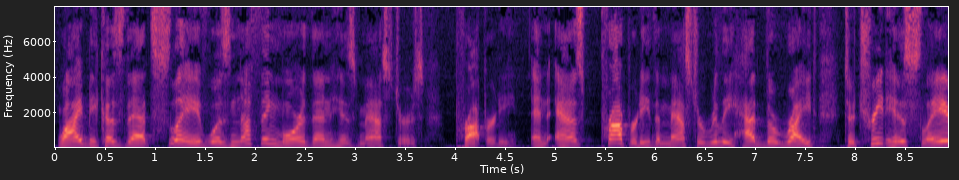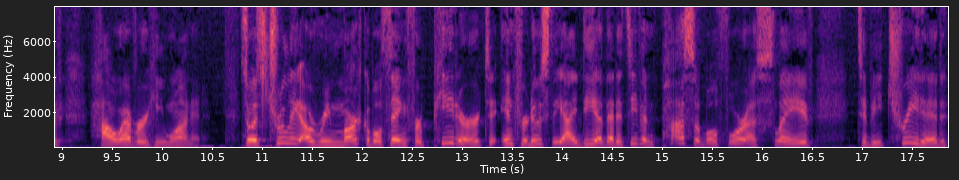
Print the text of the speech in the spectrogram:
Why? Because that slave was nothing more than his master's property. And as property, the master really had the right to treat his slave however he wanted. So it's truly a remarkable thing for Peter to introduce the idea that it's even possible for a slave to be treated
